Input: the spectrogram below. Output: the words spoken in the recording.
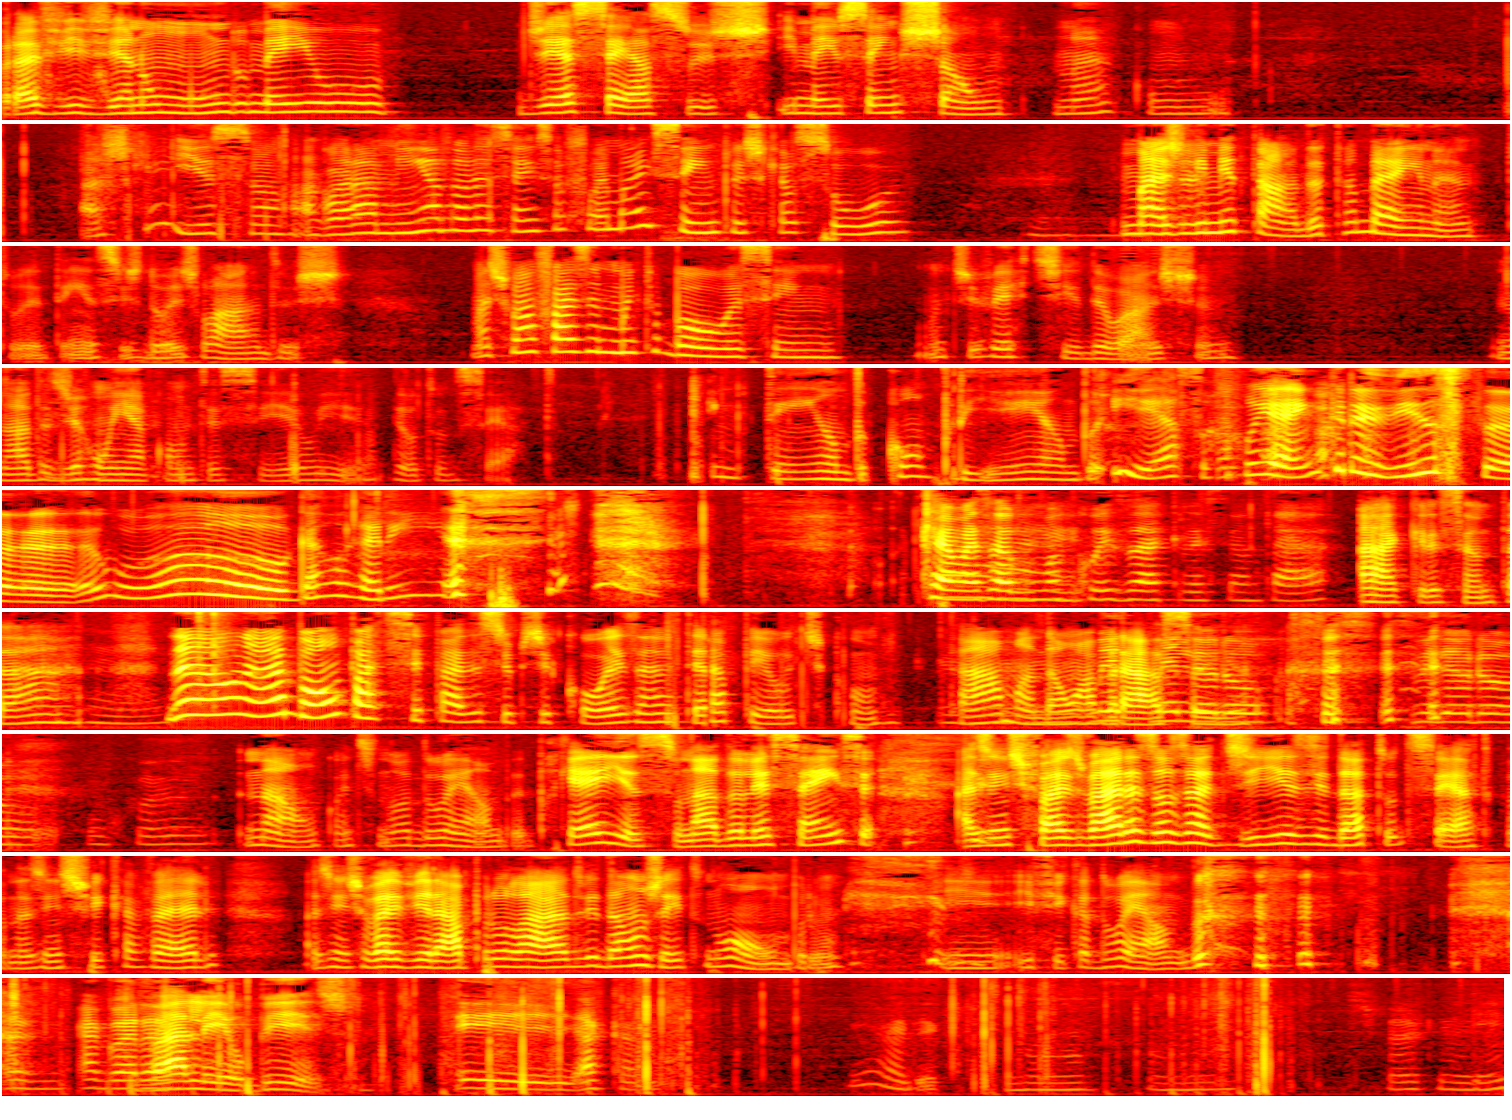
para viver num mundo meio de excessos e meio sem chão, né? Com Acho que é isso. Agora a minha adolescência foi mais simples que a sua. Mais limitada também, né? Tem esses dois lados. Mas foi uma fase muito boa, assim. Muito divertida, eu acho. Nada de ruim aconteceu e deu tudo certo. Entendo, compreendo. E essa foi a entrevista. Uou, galerinha. Quer mais alguma coisa a acrescentar? A acrescentar? Uhum. Não, não é bom participar desse tipo de coisa, é terapêutico, tá? Uhum. Mandar um abraço. melhorou. melhorou. Não, continua doendo. Porque é isso, na adolescência a gente faz várias ousadias e dá tudo certo. Quando a gente fica velho, a gente vai virar para o lado e dar um jeito no ombro. E, e fica doendo. Agora. Valeu, beijo. E acaba. Espero que ninguém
